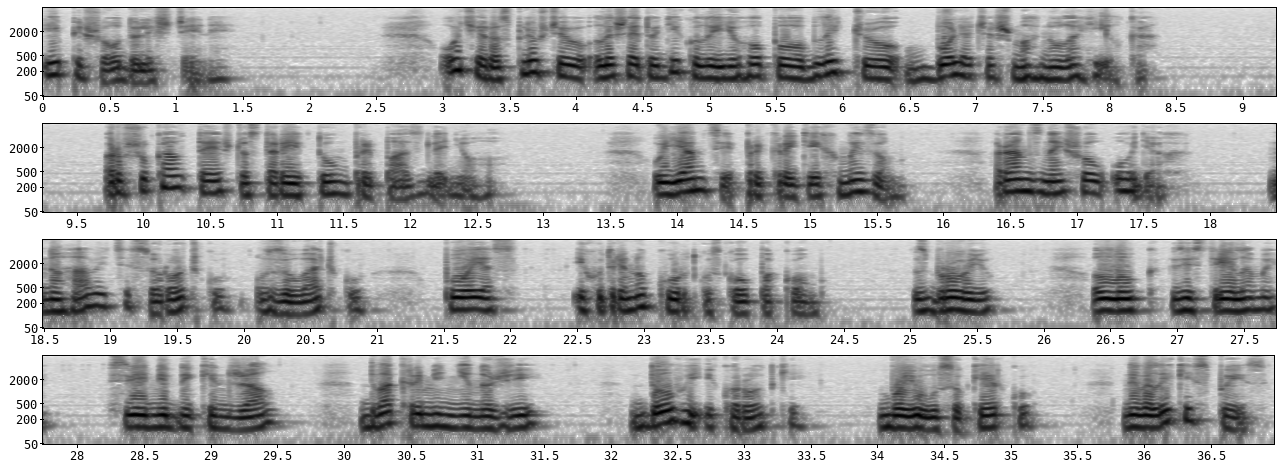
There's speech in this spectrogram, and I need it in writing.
і пішов до ліщини. Очі розплющив лише тоді, коли його по обличчю боляче шмагнула гілка. Розшукав те, що старий тум припас для нього. У ямці, прикритій хмизом, ран знайшов одяг, ногавиці, сорочку, взувачку, пояс і хутряну куртку з ковпаком, зброю, лук зі стрілами, свій мідний кинджал, два кремінні ножі, довгий і короткий, бойову сокирку, невеликий спис,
